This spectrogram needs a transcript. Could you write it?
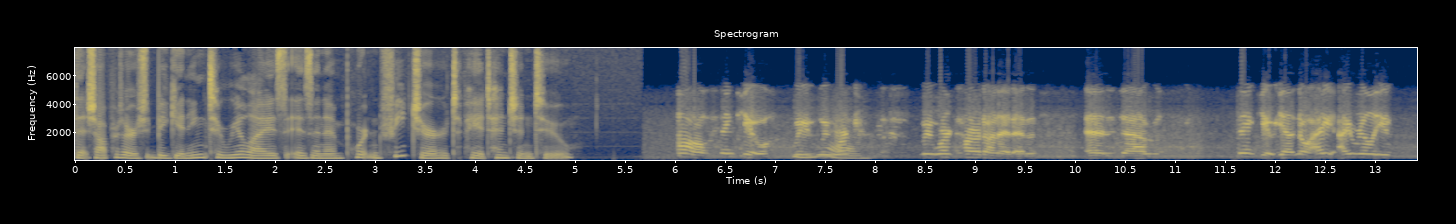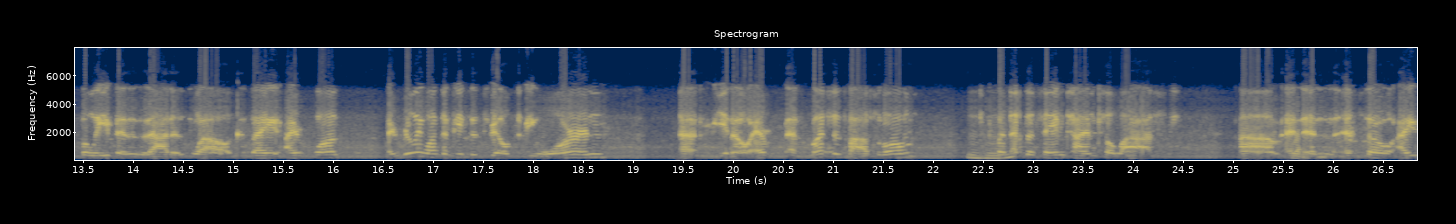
that shoppers are beginning to realize is an important feature to pay attention to. Oh, thank you. We yeah. we worked we worked hard on it, and and um, thank you. Yeah, no, I I really believe in that as well because I I want I really want the pieces to be able to be worn, uh, you know, as much as possible, mm-hmm. but at the same time to last. Um, and, right. and and so I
